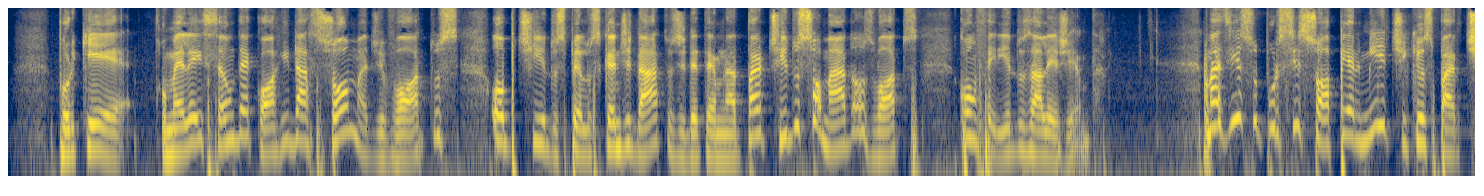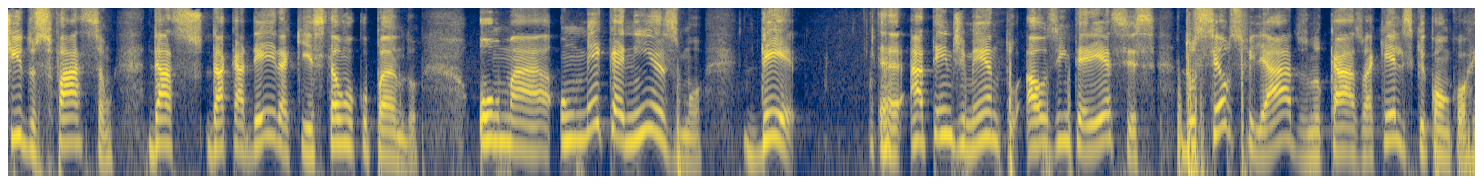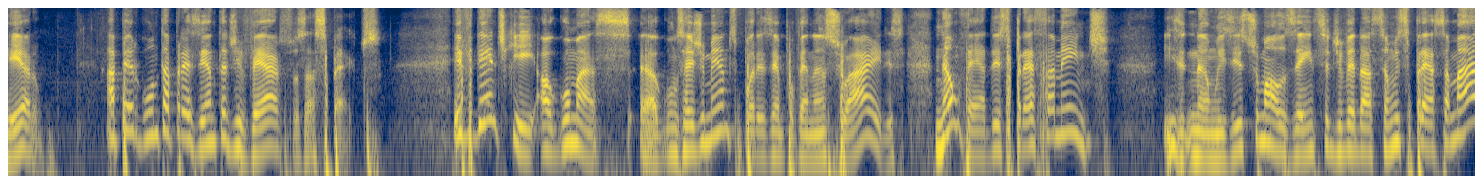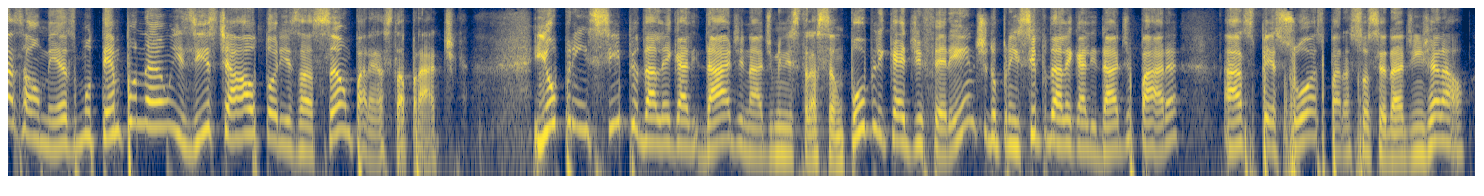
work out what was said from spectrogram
porque uma eleição decorre da soma de votos obtidos pelos candidatos de determinado partido, somado aos votos conferidos à legenda. Mas isso por si só permite que os partidos façam das, da cadeira que estão ocupando uma, um mecanismo de eh, atendimento aos interesses dos seus filiados, no caso, aqueles que concorreram. A pergunta apresenta diversos aspectos. Evidente que algumas, eh, alguns regimentos, por exemplo, Venâncio Aires, não veda expressamente. Não existe uma ausência de vedação expressa, mas, ao mesmo tempo, não existe a autorização para esta prática. E o princípio da legalidade na administração pública é diferente do princípio da legalidade para as pessoas, para a sociedade em geral.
